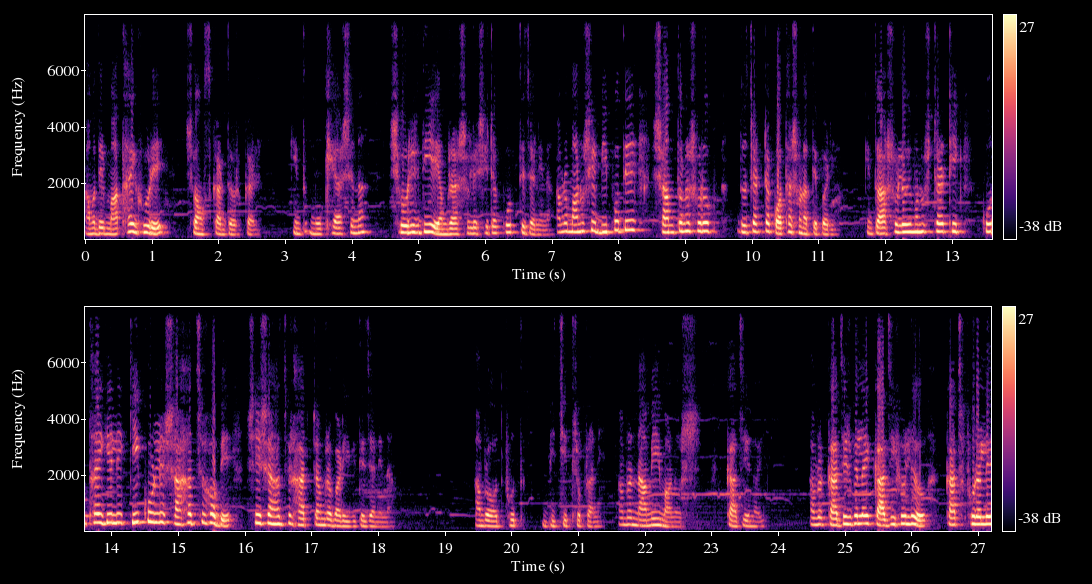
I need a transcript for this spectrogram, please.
আমাদের মাথায় ঘুরে সংস্কার দরকার, কিন্তু মুখে আসে না। শরীর দিয়ে আমরা আসলে সেটা করতে জানি না। আমরা মানুষের বিপদে সান্ত্বনা স্বরূপ দু চারটা কথা শোনাতে পারি, কিন্তু আসলে ওই মানুষটার ঠিক কোথায় গেলে কি করলে সাহায্য হবে সেই সাহায্যের হাতটা আমরা বাড়িয়ে দিতে জানি না। আমরা অদ্ভুত, বিচিত্র প্রাণী। আমরা নামেই মানুষ, কাজে নয়। আমরা কাজের বেলায় কাজই হলেও কাজ ফোরালে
